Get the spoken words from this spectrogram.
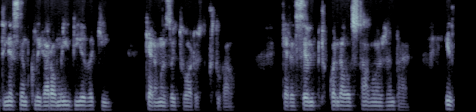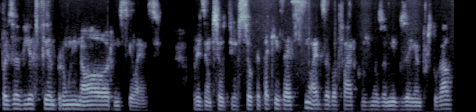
tinha sempre que ligar ao meio-dia daqui, que eram as 8 horas de Portugal, que era sempre quando elas estavam a jantar. E depois havia sempre um enorme silêncio. Por exemplo, se eu, se eu até quisesse, não é, desabafar com os meus amigos aí em Portugal,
